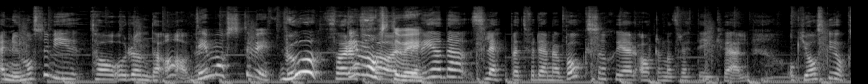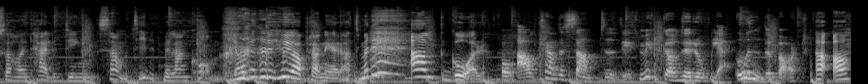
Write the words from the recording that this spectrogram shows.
Äh, nu måste vi ta och runda av. Det måste vi. Uh, för det att måste vi. förbereda släppet för denna box som sker 18.30 ikväll. Och jag ska ju också ha ett härligt dygn samtidigt med Lancome. Jag vet inte hur jag har planerat, men det, allt går. Och allt händer samtidigt. Mycket av det roliga. Underbart. Ja, ja.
